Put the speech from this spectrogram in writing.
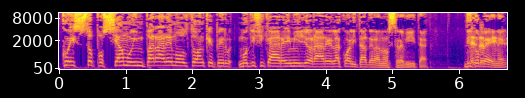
questo possiamo imparare molto anche per modificare e migliorare la qualità della nostra vita. Dico bene?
